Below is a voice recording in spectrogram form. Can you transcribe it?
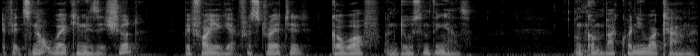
if it's not working as it should, before you get frustrated, go off and do something else. And come back when you are calmer.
